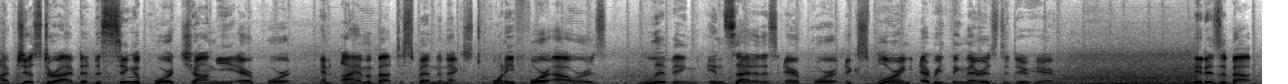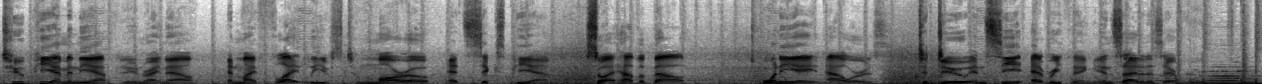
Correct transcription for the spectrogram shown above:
I've just arrived at the Singapore Changi Airport and I am about to spend the next 24 hours living inside of this airport, exploring everything there is to do here. It is about 2 p.m. in the afternoon right now and my flight leaves tomorrow at 6 p.m. So I have about 28 hours to do and see everything inside of this airport.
